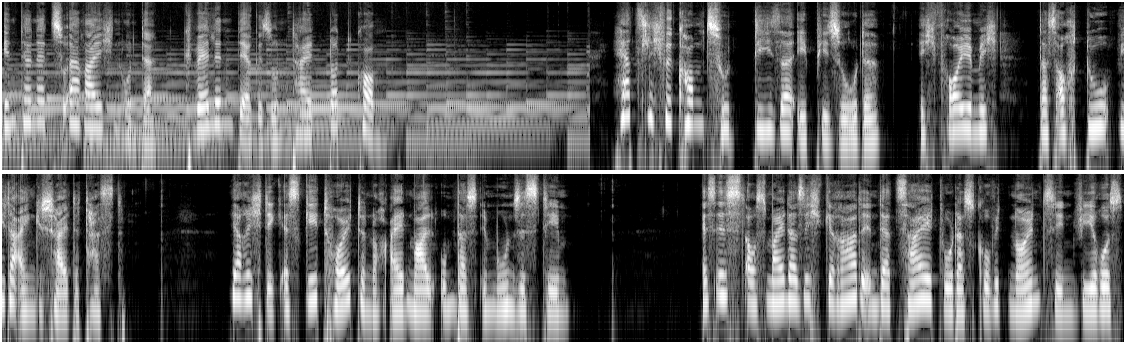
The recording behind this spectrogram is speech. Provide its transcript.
Internet zu erreichen unter quellendergesundheit.com. Herzlich willkommen zu dieser Episode. Ich freue mich, dass auch du wieder eingeschaltet hast. Ja, richtig, es geht heute noch einmal um das Immunsystem. Es ist aus meiner Sicht gerade in der Zeit, wo das Covid-19-Virus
